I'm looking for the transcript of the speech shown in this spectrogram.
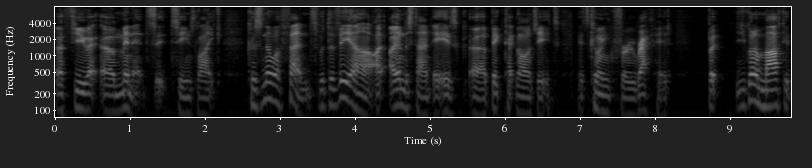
a few uh, minutes? It seems like because no offense with the VR, I, I understand it is uh, big technology. It's it's coming through rapid, you've got to market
